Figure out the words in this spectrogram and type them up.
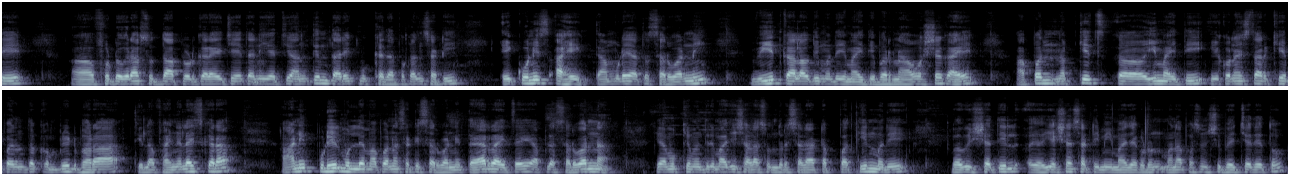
ते फोटोग्राफसुद्धा अपलोड करायचे आहेत आणि याची अंतिम तारीख मुख्याध्यापकांसाठी एकोणीस आहे. त्यामुळे आता सर्वांनी विहित कालावधीमध्ये ही माहिती भरणं आवश्यक आहे. आपण नक्कीच ही माहिती एकोणीस तारखेपर्यंत कंप्लीट भरा तिला फायनलाईज करा आणि पुढील मूल्यमापनासाठी सर्वांनी तयार राहायचं आहे आपल्या सर्वांना या मुख्यमंत्री माझी शाळा सुंदर शाळा टप्पा तीनमध्ये भविष्यातील यशासाठी मी माझ्याकडून मनापासून शुभेच्छा देतो.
